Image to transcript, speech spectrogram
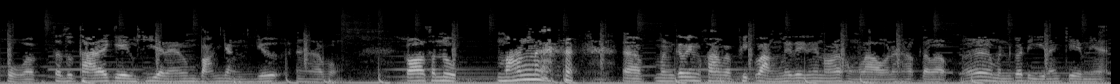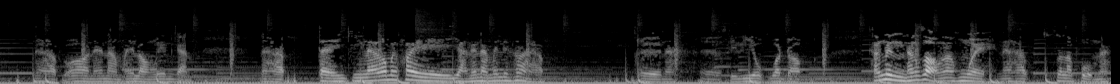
โหแบบแต่สุดท้ายได้เกมที่อะไรมันบังอย่างเยอะนะครับผม ก็สนุกมั้งนะ แต่มันก็เป็นความแบบผิดหวังเล็กๆน้อยๆของเรานะครับ แต่แบบเออมันก็ดีนะเกมเนี้ยนะครับก็แนะนำให้ลองเล่นกันนะครับ แต่จริงๆแล้วก็ไม่ค่อยอยากแนะนำให้เล่นเท่าไหร่ครับเออนะเออซีรีส์วอดด็อกทั้งหนึ่งทั้งสองอะห่วยนะครับสำหรับผมนะ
